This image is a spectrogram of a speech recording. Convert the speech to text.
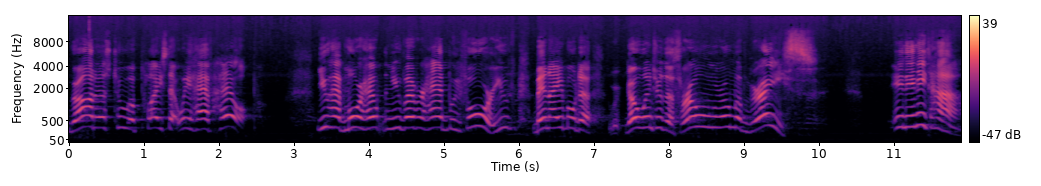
brought us to a place that we have help. You have more help than you've ever had before. You've been able to go into the throne room of grace in any time.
